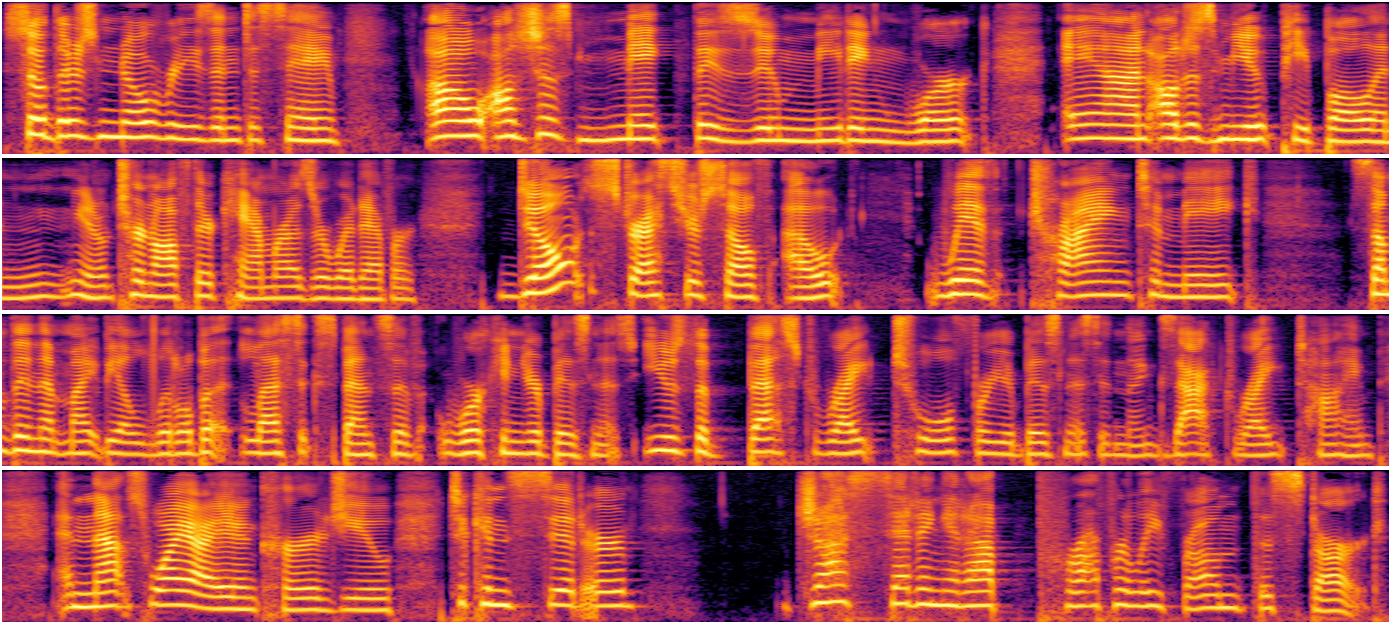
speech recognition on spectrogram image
So there's no reason to say, oh, I'll just make the Zoom meeting work and I'll just mute people and, you know, turn off their cameras or whatever. Don't stress yourself out with trying to make something that might be a little bit less expensive, work in your business. Use the best right tool for your business in the exact right time. And that's why I encourage you to consider just setting it up properly from the start.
